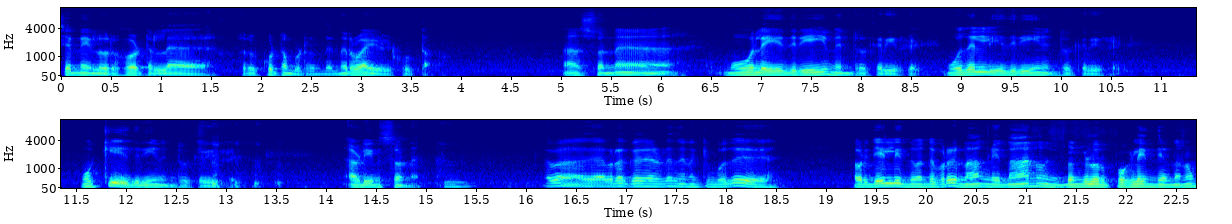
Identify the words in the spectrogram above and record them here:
சென்னையில் ஒரு ஹோட்டலில் ஒரு கூட்டம் போட்டிருந்தேன் நிர்வாகிகள் கூட்டம். நான் சொன்னேன் மூல எதிரியையும் வென்றிருக்கிறீர்கள் முதல் எதிரியும் வென்றிருக்கிறீர்கள் முக்கிய எதிரியும் வென்றிருக்கிறீர்கள் அப்படின்னு சொன்னேன். அவரை நினைக்கும் போது அவர் ஜெயிலிருந்து வந்த பிறகு நாங்கள் நானும் பெங்களூர் புகழேந்தியனும்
